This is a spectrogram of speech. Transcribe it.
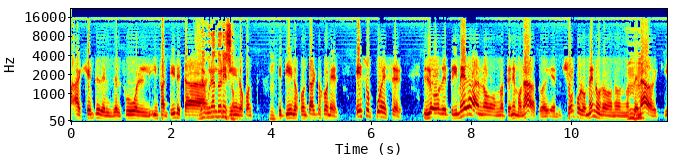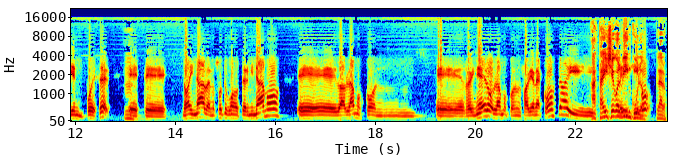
hay gente del, del, fútbol infantil, está laburando en eso, mm. que tienen los contactos con él. Eso puede ser. Lo de primera no, no tenemos nada todavía. Yo por lo menos no, no, no sé nada de quién puede ser. Mm. Este, no hay nada. Nosotros cuando terminamos eh, hablamos con eh, Reinero, hablamos con Fabiana Costa y Hasta ahí llegó el vínculo, claro.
